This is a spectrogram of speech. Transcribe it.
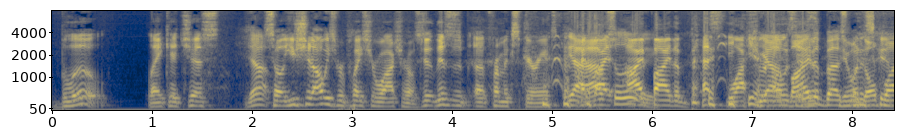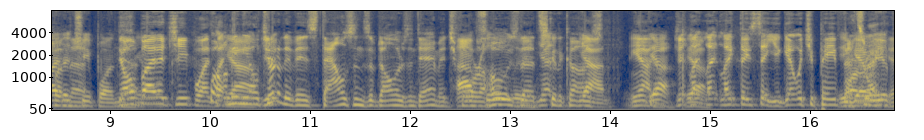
blew, like it just. Yeah. So you should always replace your washer hose. This is uh, from experience. Yeah, I buy, absolutely. I buy the best washer Yeah, hoses. buy the best You one. Don't buy on the that. cheap ones. Don't buy the cheap ones. Well, Like, I mean, yeah. the alternative is thousands of dollars in damage for a hose that's Yeah, going to cost. Yeah, yeah. Yeah, yeah. Like, like, like they say, you get what you pay for. You get what you pay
